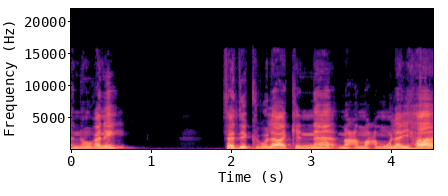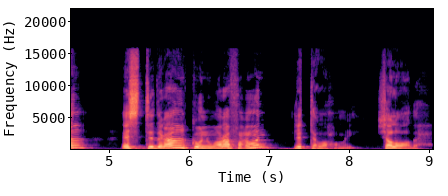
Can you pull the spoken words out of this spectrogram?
أنه غني. فذكر لكن مع معموليها استدراك ورفع للتوهم. إن شاء الله واضح.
